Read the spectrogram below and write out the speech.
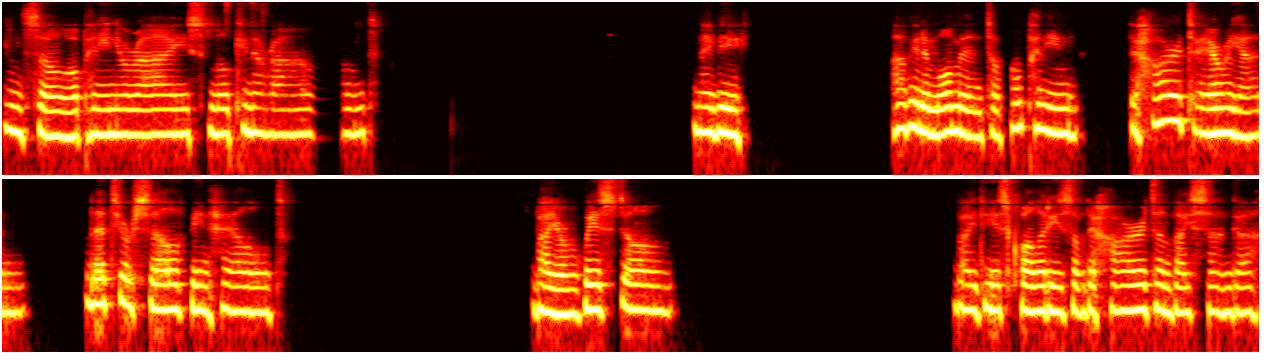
And so opening your eyes, looking around, maybe having a moment of opening the heart area and let yourself be held by your wisdom, by these qualities of the heart, and by Sangha.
